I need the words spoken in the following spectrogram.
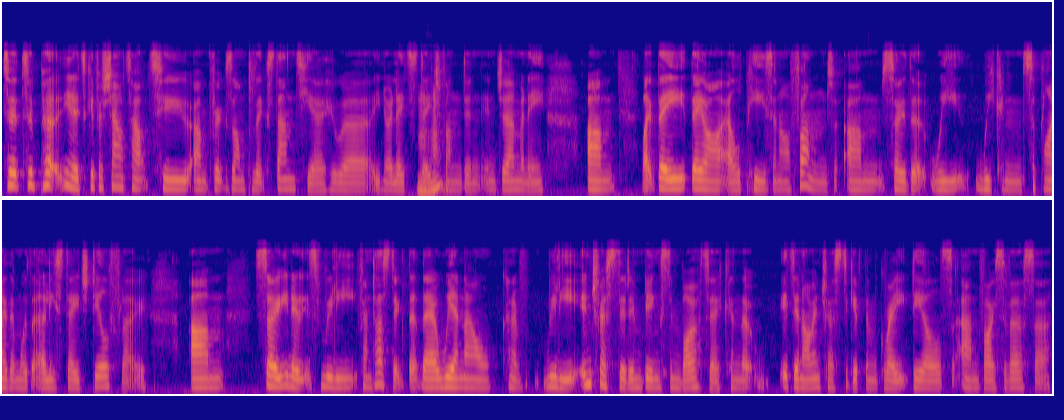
to, to put you know to give a shout out to um, for example Extantia who are you know a later stage Mm-hmm. fund in, in Germany. Um, like they they are LPs in our fund um, so that we we can supply them with early stage deal flow. Um, so you know it's really fantastic that they're we are now kind of really interested in being symbiotic and that it's in our interest to give them great deals and vice versa.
